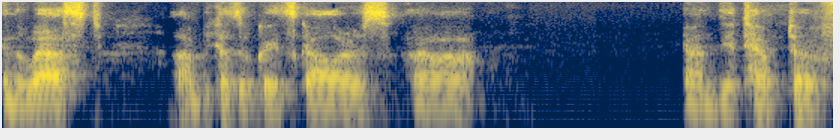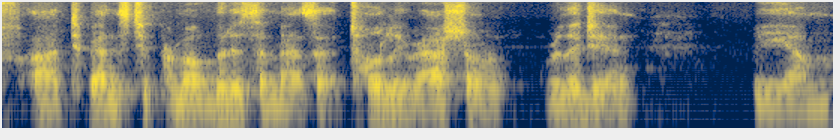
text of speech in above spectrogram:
in the West, um, because of great scholars uh, and the attempt of uh, Tibetans to promote Buddhism as a totally rational religion, we um,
